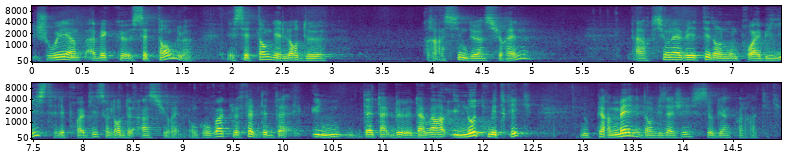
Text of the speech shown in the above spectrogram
jouer avec cet angle, et cet angle est de l'ordre de racine de 1 sur n. Alors si on avait été dans le monde probabiliste, les probabilistes sont de l'ordre de 1 sur n. Donc on voit que le fait d'avoir une autre métrique nous permet d'envisager ce gain quadratique.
